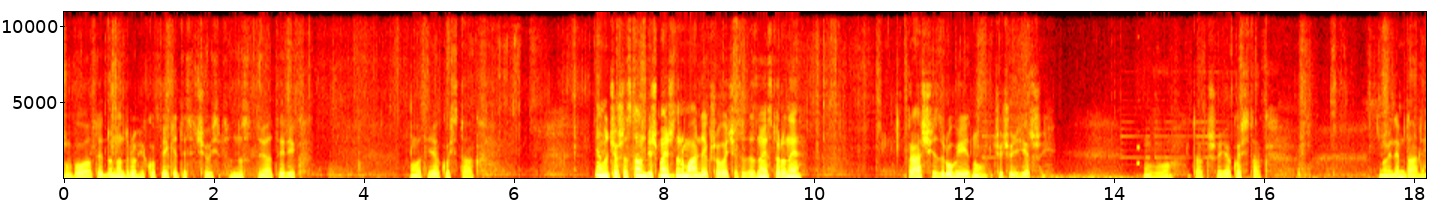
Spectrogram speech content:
Вот. І на другій копійки 1899 рік. От якось так. Ні, ну що ж, стан більш-менш нормальний, якщо вичистити. З однієї сторони кращий, з другої, ну, чуть-чуть гірший. Во. Так що якось так. Ну йдемо далі.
